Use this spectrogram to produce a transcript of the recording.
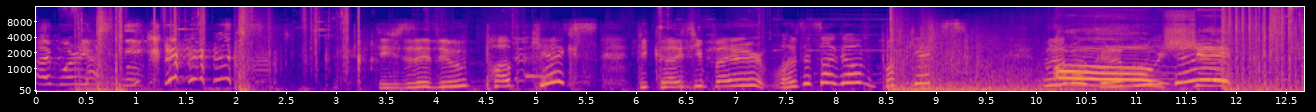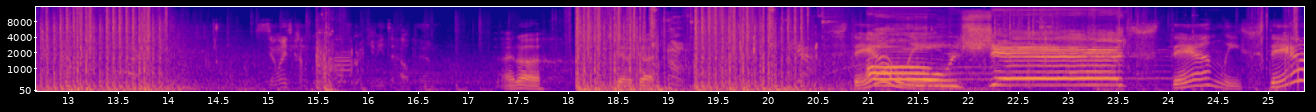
I'm wearing sneakers. These are the new pump kicks because you better. What's the song called? Pump kicks. Whatever, Oh shit! Stanley's kind of going off, You need to help him. I know. He's gonna cut. Stanley. Oh shit! Stanley. Stanley.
